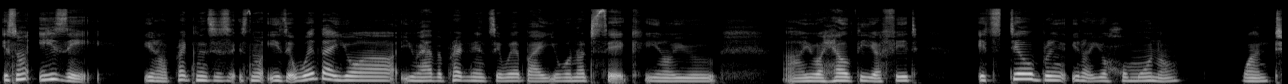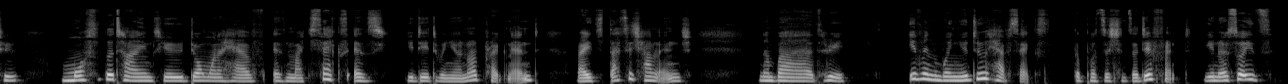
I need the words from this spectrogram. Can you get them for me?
it's not easy. You know, pregnancy is not easy. Whether you are you have a pregnancy whereby you were not sick, you know, you uh, you are healthy, you're fit, it still bring you know you're hormonal. One, two. Most of the times you don't want to have as much sex as you did when you're not pregnant, right? That's a challenge. Number three, even when you do have sex, the positions are different, you know, so it's,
